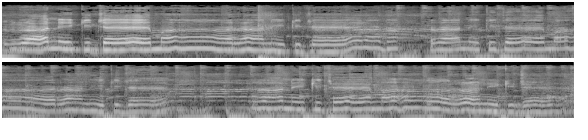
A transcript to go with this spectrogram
रानी की जय महारानी की जय राधा, रानी की जय महारानी की जय, रानी की जय महारानी की जय।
